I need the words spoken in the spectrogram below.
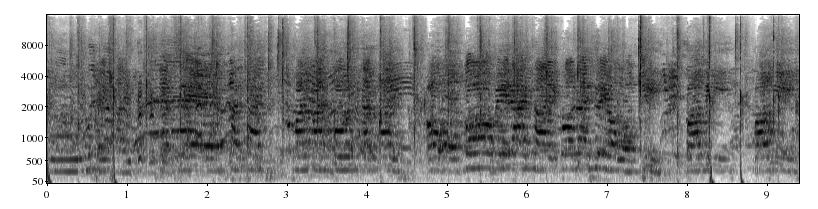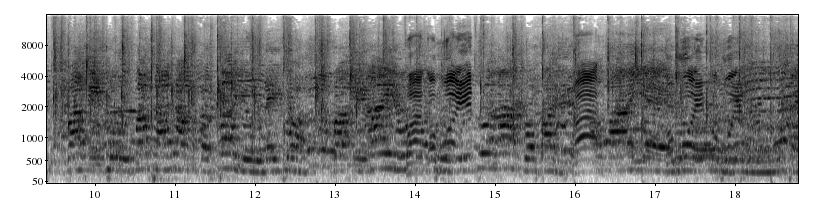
ถูใส่ไข่แย่แย่พันพันมันมันปนกันไป เอาออกก็ไม่ได้ใครก็ได้ช่วยเอาออกสิบะหมี่บะหมี่บะหมี่ขูดมะพร้าวทำกับข้าวอยู่ในครัวบะหมี่ไม่รู้ว่าก็มั่วอีกชั่วลากลงไปว่าเอาไม้แย่ก็มั่วอีกก็มั่วอีกใส่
